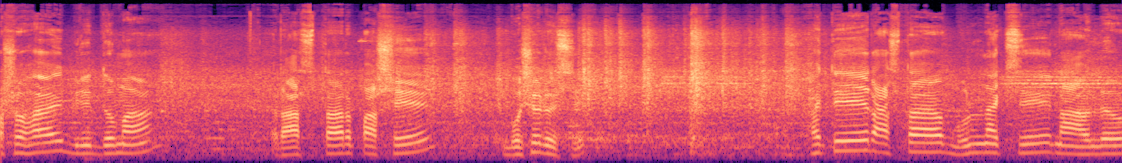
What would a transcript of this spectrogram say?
অসহায়, বৃদ্ধ মা রাস্তার পাশে বসে রয়েছে। হয়তো রাস্তা ভুল লাগছে, না হলেও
